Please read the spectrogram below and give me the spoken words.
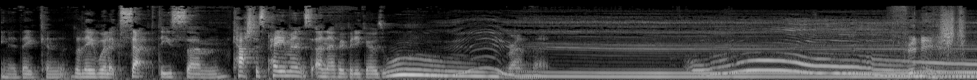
you know they can they will accept these um, cashless payments, and everybody goes ooh around there. Finished.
